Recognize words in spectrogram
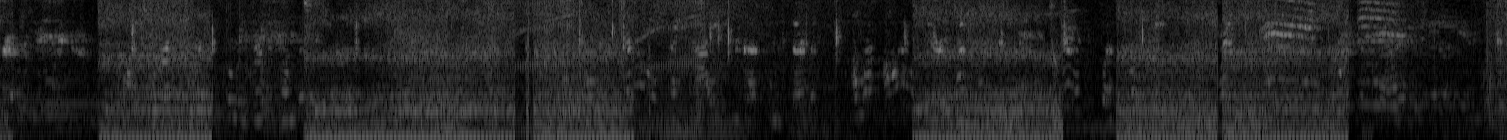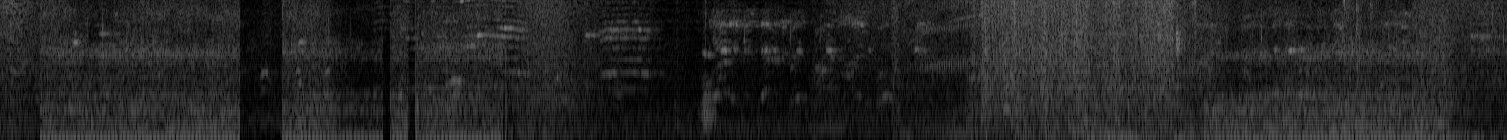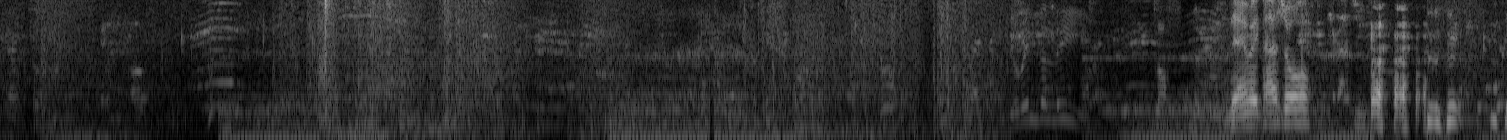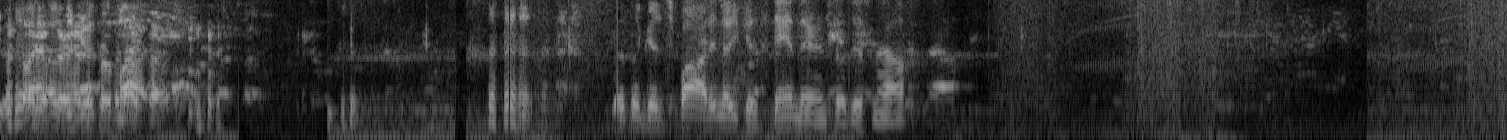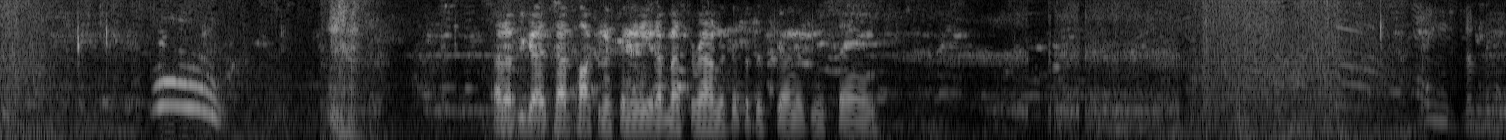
Damn it, casual. I saw you That up was there a had to good throw the spot. knife out. That's a good spot. I didn't know you could stand there until just now. I don't know if you guys have Pocket Infinity and have messed around with it, but this gun is insane.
